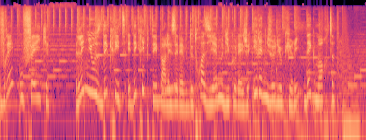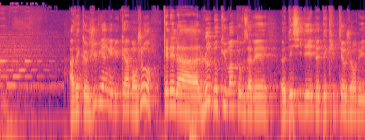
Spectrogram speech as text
Vrai ou fake Les news décrites et décryptées par les élèves de 3e du collège Irène Joliot-Curie d'Aigues-Mortes. Avec Julien et Lucas, bonjour. Quel est la- le document que vous avez euh, décidé de décrypter aujourd'hui?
